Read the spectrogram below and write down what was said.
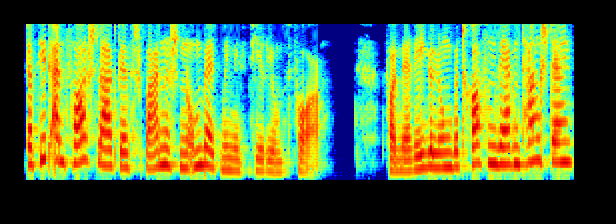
Das sieht ein Vorschlag des spanischen Umweltministeriums vor. Von der Regelung betroffen wären Tankstellen,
